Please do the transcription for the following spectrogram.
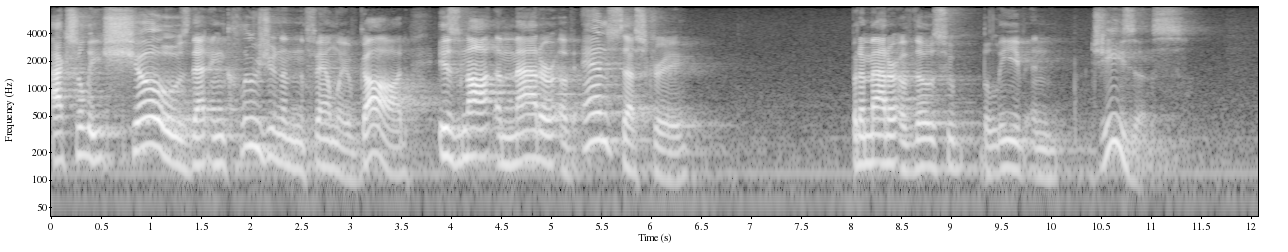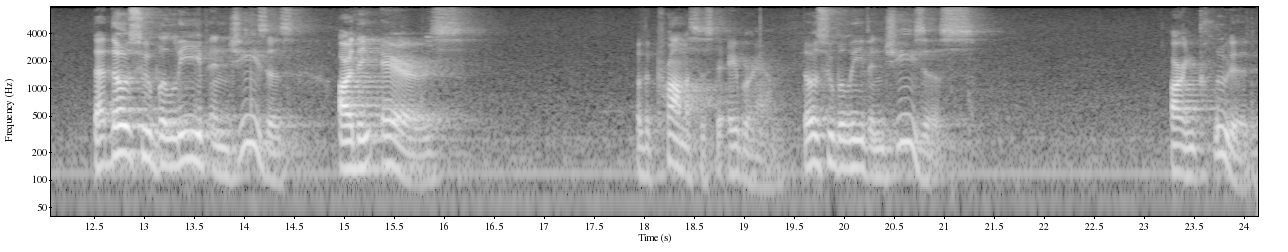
actually shows that inclusion in the family of God is not a matter of ancestry, but a matter of those who believe in Jesus. That those who believe in Jesus are the heirs of the promises to Abraham. Those who believe in Jesus are included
